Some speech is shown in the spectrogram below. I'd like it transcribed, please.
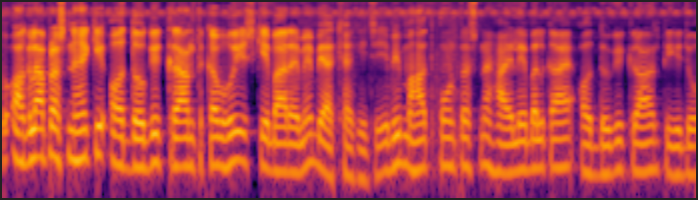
तो अगला प्रश्न है कि औद्योगिक क्रांति कब हुई? इसके बारे में व्याख्या कीजिए। ये भी महत्वपूर्ण प्रश्न है हाई लेवल का है। औद्योगिक क्रांति, ये जो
